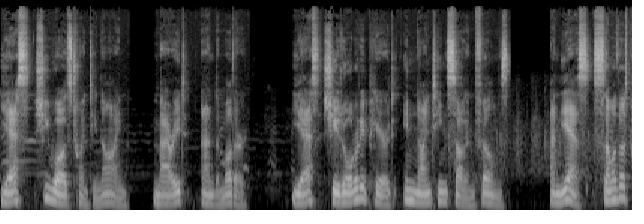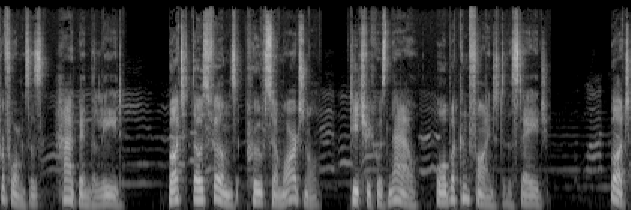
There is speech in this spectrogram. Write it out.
Yes, she was 29, married and a mother. Yes, she had already appeared in 19 silent films. And yes, some of those performances had been the lead. But those films proved so marginal, Dietrich was now all but confined to the stage. But,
